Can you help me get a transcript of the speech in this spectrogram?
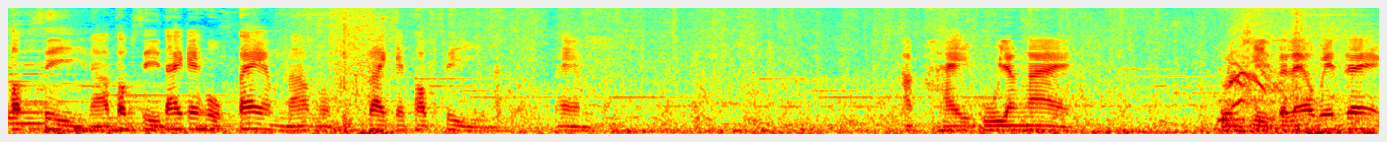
ท็อปสี่นะท็อปสี่ได้แค่หกแต้มนะครับผมได้แค่ท็อปสี่นะแต้ม อักใครกูยังไงโดนฉีดไปแล้วเวทแรก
